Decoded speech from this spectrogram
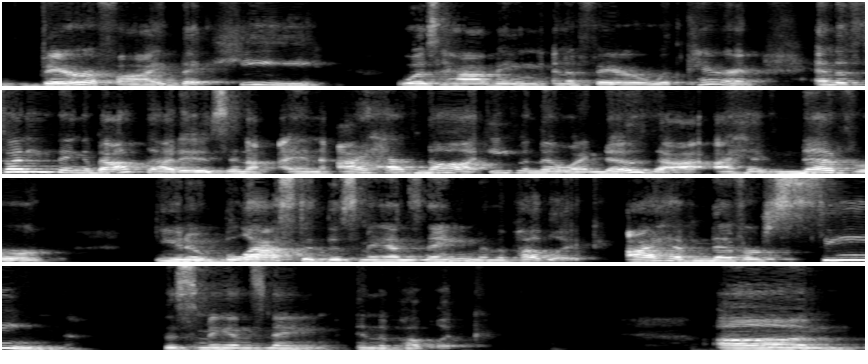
verified that he was having an affair with Karen. And the funny thing about that is, and and I have not, even though I know that, I have never, you know, blasted this man's name in the public. I have never seen this man's name in the public. Um,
